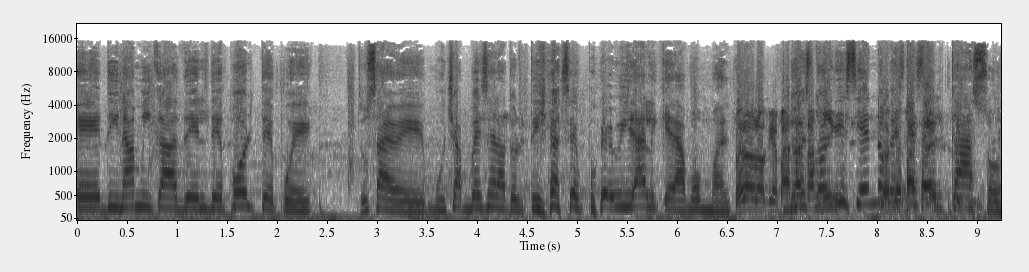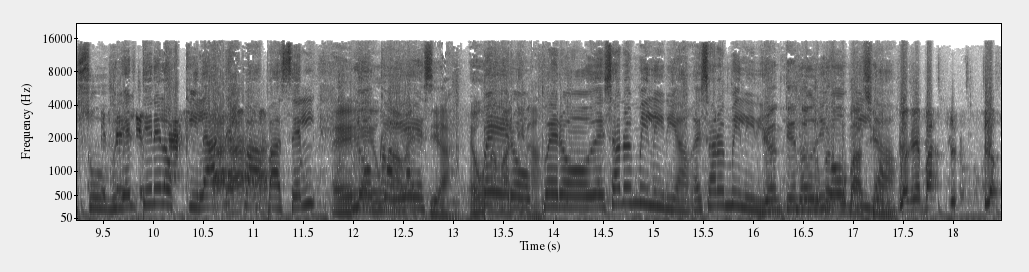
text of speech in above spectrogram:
eh, dinámica del deporte, pues tú sabes, muchas veces la tortilla se puede virar y quedamos mal. Pero lo que pasa no estoy también diciendo que, que ese es el que- caso. Subriel tiene los quilates para hacer Es lo una que bestia, es. pero, máquina. pero esa no es mi línea. Esa no es mi línea. Yo entiendo Lo tu preocupación. humildad. Lo que, pa- lo,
